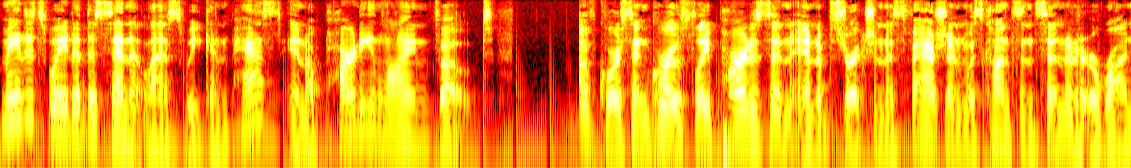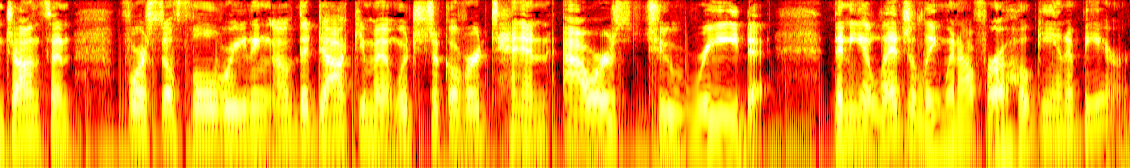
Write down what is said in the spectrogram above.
made its way to the Senate last week and passed in a party line vote. Of course, in grossly partisan and obstructionist fashion, Wisconsin Senator Ron Johnson forced a full reading of the document, which took over 10 hours to read. Then he allegedly went out for a hoagie and a beer.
